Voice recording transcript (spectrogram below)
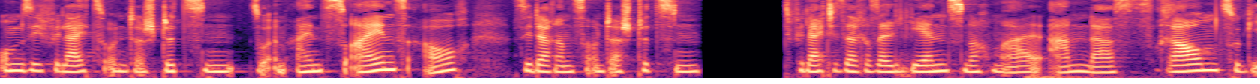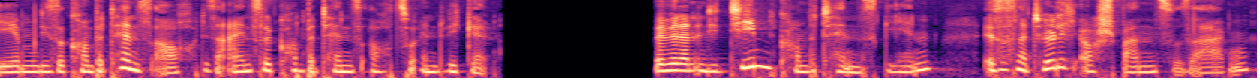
um sie vielleicht zu unterstützen, so im Eins zu eins auch, sie darin zu unterstützen, vielleicht dieser Resilienz nochmal anders Raum zu geben, diese Kompetenz auch, diese Einzelkompetenz auch zu entwickeln. Wenn wir dann in die Teamkompetenz gehen, ist es natürlich auch spannend zu sagen,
